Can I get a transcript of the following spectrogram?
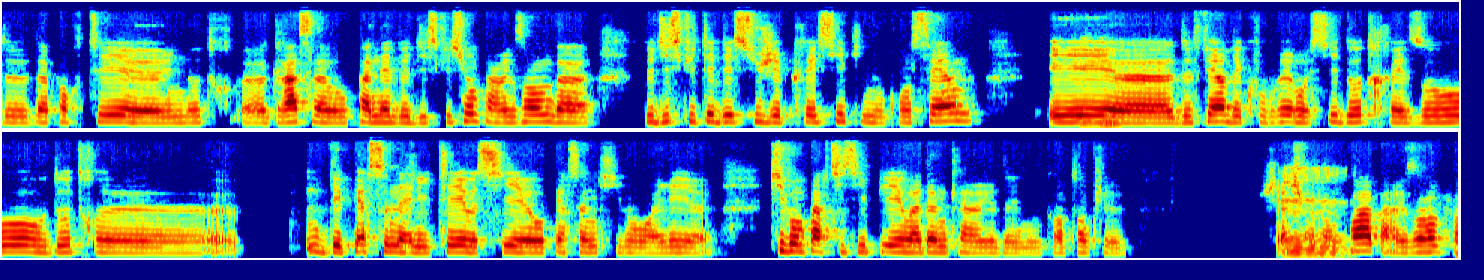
d'apporter une autre grâce au panel de discussion par exemple de, discuter des sujets précis qui nous concernent et mmh de faire découvrir aussi d'autres réseaux ou d'autres des personnalités aussi aux personnes qui vont aller qui vont participer au Adam Career Day donc en tant que cherche un mmh. emploi, par exemple,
